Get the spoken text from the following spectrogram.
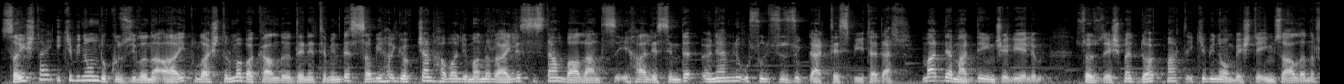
Sayıştay 2019 yılına ait Ulaştırma Bakanlığı denetiminde Sabiha Gökçen Havalimanı raylı sistem bağlantısı ihalesinde önemli usulsüzlükler tespit eder. Madde madde inceleyelim. Sözleşme 4 Mart 2015'te imzalanır.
